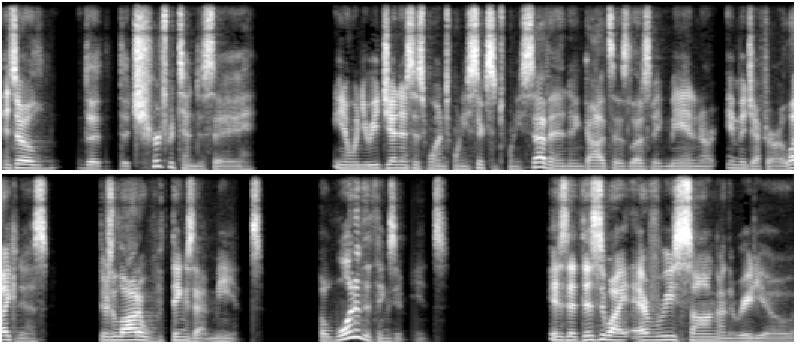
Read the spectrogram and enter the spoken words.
And so the the church would tend to say, you know, when you read Genesis 1, 26 and 27, and God says, Let us make man in our image after our likeness, there's a lot of things that means. But one of the things it means is that this is why every song on the radio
